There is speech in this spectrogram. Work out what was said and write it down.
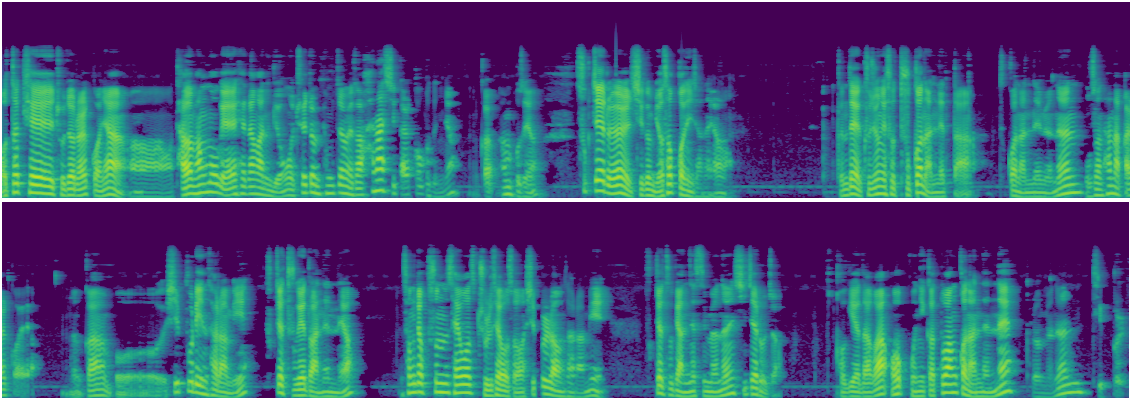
어떻게 조절을 할 거냐? 어, 다음 항목에 해당하는 경우 최종 평점에서 하나씩 깔 거거든요. 그러니까 한번 보세요. 숙제를 지금 6건이잖아요. 근데 그 중에서 두건안 냈다. 두건안 내면은 우선 하나 깔 거예요. 그러니까 뭐 C뿔인 사람이 숙제 두 개도 안 냈네요. 성적 순 세워서 줄 세워서 C뿔 나온 사람이 숙제 두개안 냈으면은 C제로죠. 거기에다가 어 보니까 또 한 건 안 냈네. 그러면은 D뿔.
